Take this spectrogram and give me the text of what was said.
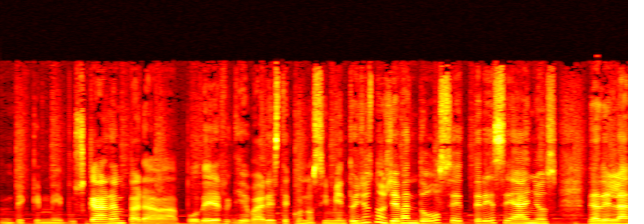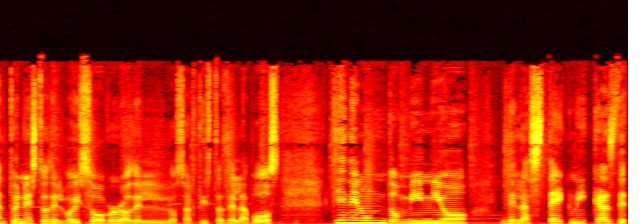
de que me buscaran para poder llevar este conocimiento. Ellos nos llevan 12, 13 años de adelanto en esto del voiceover o de los artistas de la voz. Tienen un dominio de las técnicas de,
